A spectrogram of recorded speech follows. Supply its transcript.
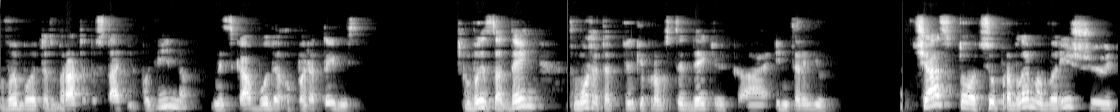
ви, будете збирати достатньо повільно, низька буде оперативність. Ви за день зможете тільки провести декілька інтерв'ю. Часто цю проблему вирішують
